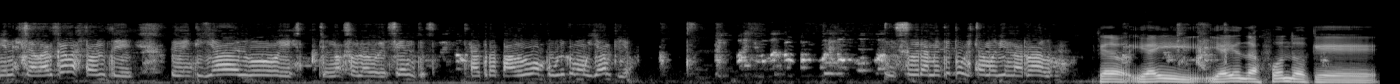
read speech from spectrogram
también este, abarca bastante de 20 y algo, este, no solo adolescentes. Ha atrapado a un público muy amplio. Y seguramente porque está muy bien narrado. Claro, y hay, y hay un trasfondo que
